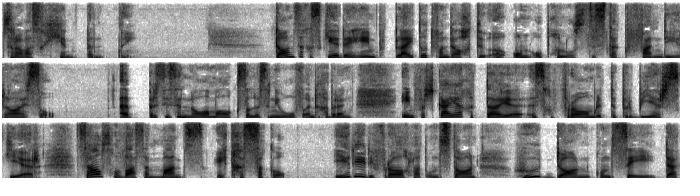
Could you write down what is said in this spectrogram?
So daar was geen punt nie. Dan se geskeurde hemp bly tot vandag toe 'n onopgeloste stuk van die raaisel. 'n Presiese namaaksel is in die hof ingebring en verskeie getuie is gevra om dit te probeer skeer. Selfs volwasse mans het gesukkel. Hierdie het die vraag laat ontstaan hoe Don kon sê dat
